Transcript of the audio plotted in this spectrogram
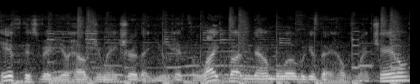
If this video helps you, make sure that you hit the like button down below because that helps my channel.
